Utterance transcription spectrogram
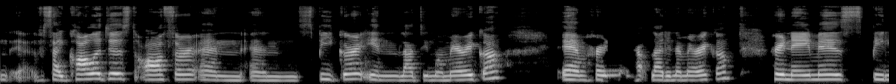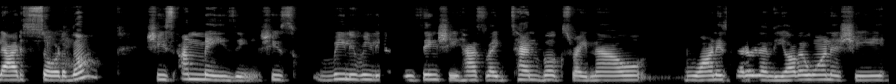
uh, psychologist, author, and and speaker in Latin America um, her Latin America. Her name is Pilar Sordo. She's amazing. She's really, really amazing. She has like 10 books right now. One is better than the other one, and she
